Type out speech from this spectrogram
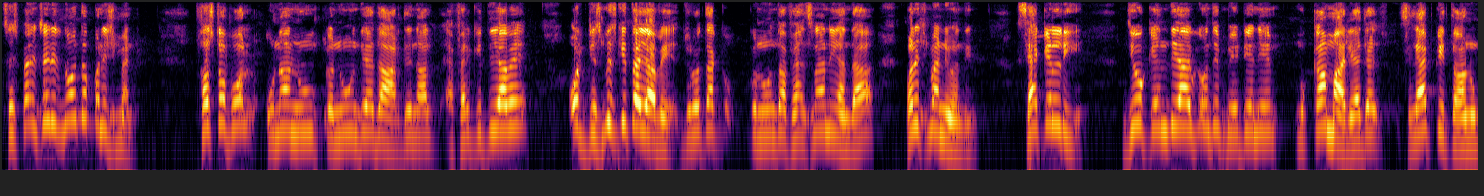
Suspension is not a punishment first of all ਉਹਨਾਂ ਨੂੰ ਕਾਨੂੰਨ ਦੇ ਆਧਾਰ ਦੇ ਨਾਲ ਐਫਆਰ ਕੀਤੀ ਜਾਵੇ। ਉਹ ਡਿਸਮਿਸ ਕੀਤਾ ਜਾਵੇ, ਜਦੋਂ ਤੱਕ ਕਾਨੂੰਨ ਦਾ ਫੈਸਲਾ ਨਹੀਂ ਆਂਦਾ ਪਨਿਸ਼ਮੈਂਟ ਨਹੀਂ ਹੁੰਦੀ। ਸੈਕੰਡਲੀ ਜੇ ਉਹ ਕਹਿੰਦੇ ਆ ਕਿ ਉਹਦੇ ਬੇਟੇ ਨੇ ਮੁੱਕਾ ਮਾਰਿਆ ਜਾਂ ਸਲੈਪ ਕੀਤਾ ਉਹਨੂੰ,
